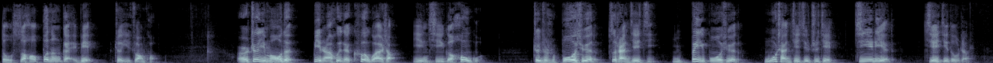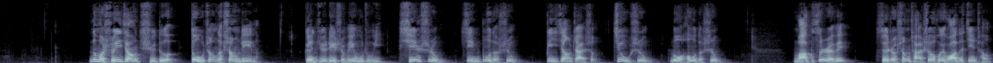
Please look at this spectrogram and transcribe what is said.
都丝毫不能改变这一状况。而这一矛盾必然会在客观上引起一个后果。这就是剥削的资产阶级与被剥削的无产阶级之间激烈的阶级斗争。那么，谁将取得斗争的胜利呢？根据历史唯物主义，新事物、进步的事物必将战胜旧事物、落后的事物。马克思认为，随着生产社会化的进程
